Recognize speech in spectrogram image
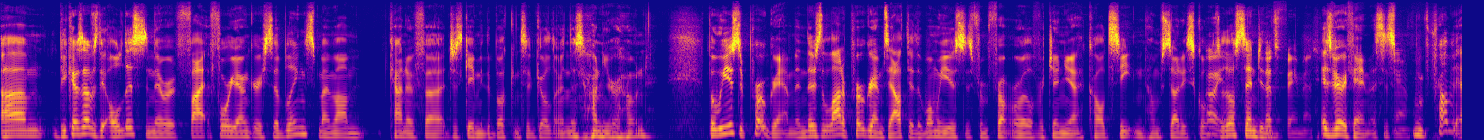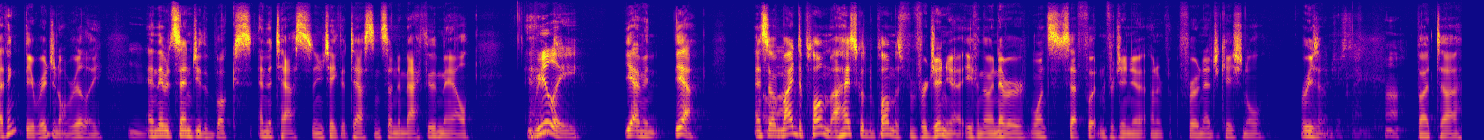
Um, because I was the oldest and there were five, four younger siblings, my mom kind of uh, just gave me the book and said, go learn this on your own. But we used a program, and there's a lot of programs out there. The one we used is from Front Royal, Virginia called Seton Home Study School. Oh, so yeah. they'll send you That's the, famous. It's very famous. It's Yeah. Mm. probably, I think, the original, really. And they would send you the books and the tests, and you take the tests and send them back through the mail. And- Really? Yeah, I mean, yeah. And Oh, so my diploma, my high school diploma is from Virginia, even though I never once set foot in Virginia for an educational reason. Interesting. Huh. But uh,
